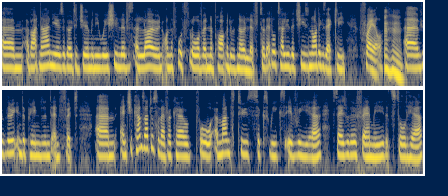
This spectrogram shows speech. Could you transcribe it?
um, about nine years ago to Germany, where she lives alone on the fourth floor of an apartment with no lift. So that'll tell you that she's not exactly frail. Um, she's very independent and fit. Um, and she comes out to South Africa for a month to six weeks every year, stays with her family that's still here.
